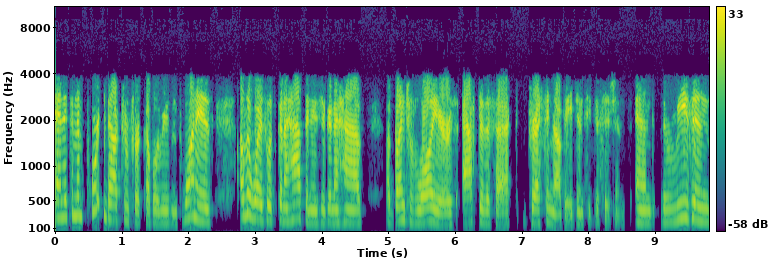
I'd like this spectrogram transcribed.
and it's an important doctrine for a couple of reasons. One is otherwise what's going to happen is you're going to have a bunch of lawyers after the fact dressing up agency decisions. And the reason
